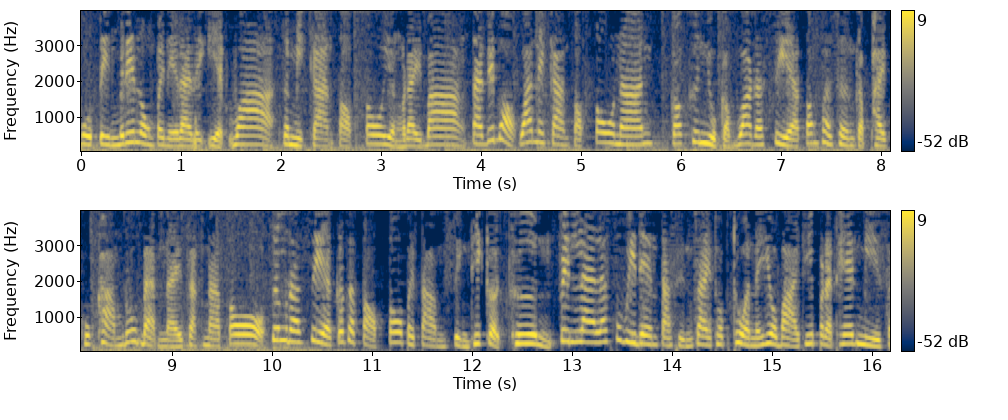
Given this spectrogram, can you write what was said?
ปูตินไม่ได้ลงไปในรายละเอียดว่าจะมีการตอบโต้อย่างไรบ้าง แต่ได้บอกว่าในการตอบโต้นั้น ก็ขึ้นอยู่กับว่ารัสเซียต้องเผชิญกับภัยคุกคามรูปแบบไหนจากนาโตซึ่งรัสเซียก็จะตอบโต้ไปตามสิ่งที่เกิดขึ้น ฟินแลนด์และสวีเดนตัดสินใจทบทวนนโยโยบายที่ประเทศมีส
